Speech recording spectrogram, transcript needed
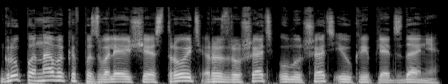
группа навыков, позволяющая строить, разрушать, улучшать и укреплять здания.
